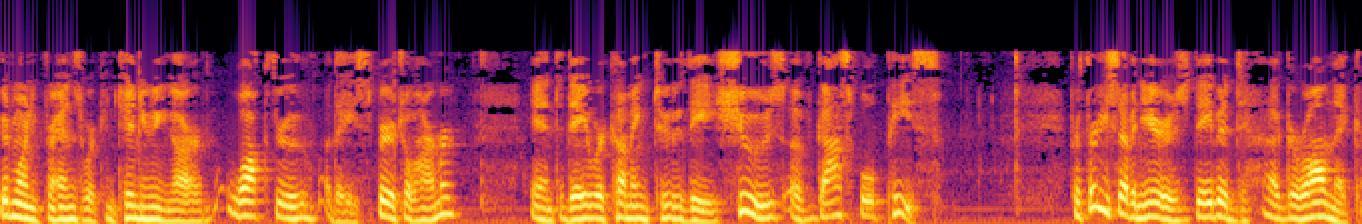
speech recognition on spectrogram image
Good morning, friends. We're continuing our walk through the spiritual armor, and today we're coming to the shoes of gospel peace. For 37 years, David uh, Guralnik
